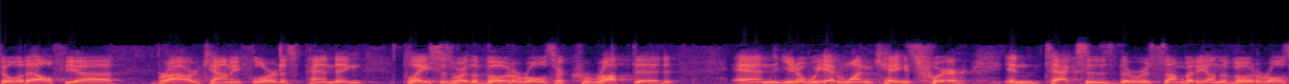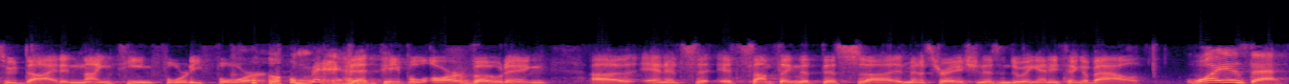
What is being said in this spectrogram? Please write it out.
Philadelphia, Broward County, Florida's pending, places where the voter rolls are corrupted. And, you know, we had one case where in Texas there was somebody on the voter rolls who died in 1944. Oh, man. Dead people are voting. Uh, and it's, it's something that this uh, administration isn't doing anything about. Why is that?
